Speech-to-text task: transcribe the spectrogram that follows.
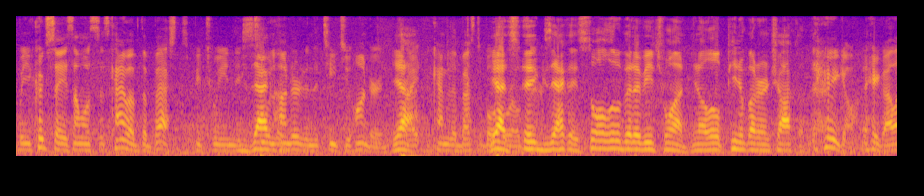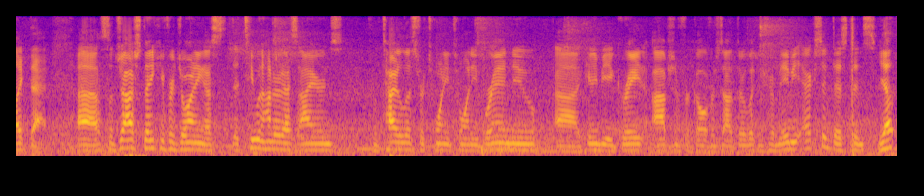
but you could say it's almost it's kind of the best between the exactly. T100 and the T200. Yeah. Right? Kind of the best of both yeah, worlds. Yeah, exactly. It's still a little bit of each one. You know, a little peanut butter and chocolate. There, there you go. There you go. I like that. Uh, so, Josh, thank you for joining us. The T100S irons from Titleist for 2020, brand new. Uh, going to be a great option for golfers out there looking for maybe extra distance yep.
